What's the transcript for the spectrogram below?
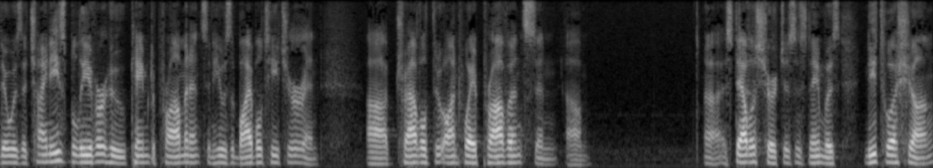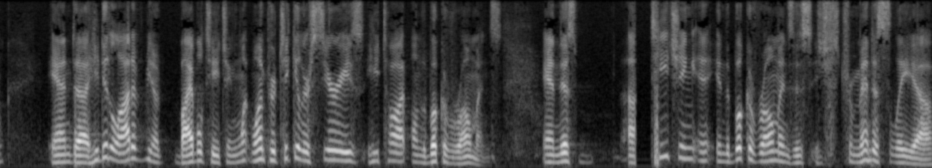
there was a Chinese believer who came to prominence, and he was a Bible teacher and uh, traveled through Anhui province and um, uh, established churches. His name was Ni Tuo Sheng. And uh, he did a lot of you know, Bible teaching. One, one, particular series he taught on the book of Romans. And this uh, teaching in, in, the book of Romans is, is just tremendously uh,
